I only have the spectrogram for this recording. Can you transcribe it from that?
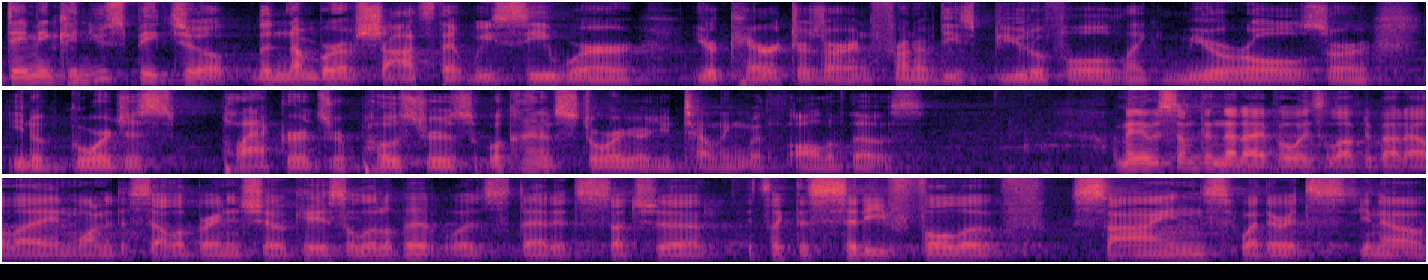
Damien, can you speak to the number of shots that we see where your characters are in front of these beautiful like murals or you know gorgeous placards or posters? What kind of story are you telling with all of those? I mean, it was something that I've always loved about LA and wanted to celebrate and showcase a little bit was that it's such a, it's like this city full of signs, whether it's, you know,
